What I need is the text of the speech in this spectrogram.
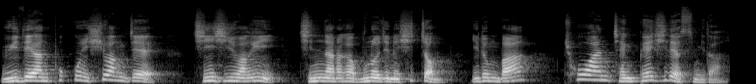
위대한 폭군 시황제 진시황이 진나라가 무너지는 시점, 이른바 초안쟁패 시대였습니다.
